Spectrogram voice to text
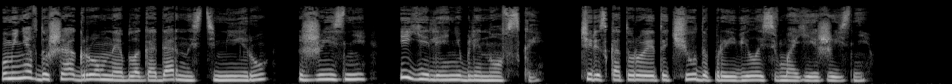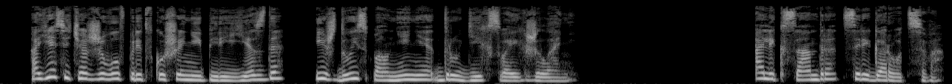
У меня в душе огромная благодарность миру, жизни и Елене Блиновской, через которую это чудо проявилось в моей жизни. А я сейчас живу в предвкушении переезда и жду исполнения других своих желаний. Александра Царегородцева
